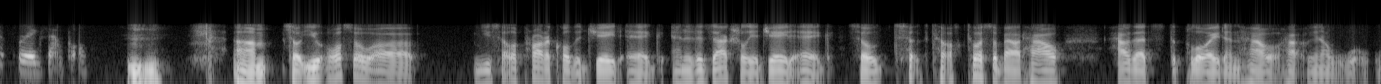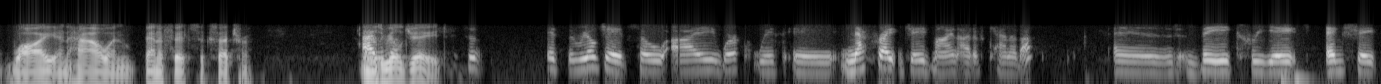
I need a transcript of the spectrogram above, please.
for example. Mm-hmm. Um, so you also uh, you sell a product called the Jade Egg, and it is actually a jade egg. So t- talk to us about how how that's deployed and how, how you know w- why and how and benefits, etc. And it's real jade it's the real jade. So I work with a nephrite jade mine out of Canada, and they create egg-shaped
